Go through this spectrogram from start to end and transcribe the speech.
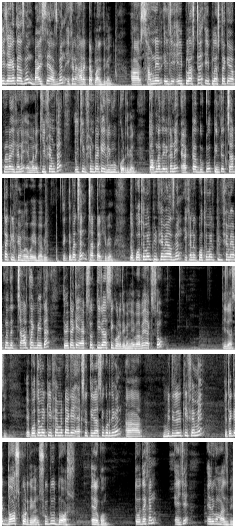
এই জায়গাতে আসবেন, বাইশে আসবেন, এখানে আরেকটা প্লাস দিবেন। আর সামনের এই যে এই প্লাসটা এই প্লাসটাকে আপনারা এখানে মানে কি ফ্রেমটা এই কি ফ্রেমটাকে রিমুভ করে দিবেন। তো আপনাদের এখানে একটা, দুটো, তিনটে, চারটা কি ফ্রেম হবে এইভাবে। দেখতে পাচ্ছেন? চারটা কি ফ্রেম তো প্রথমের কি ফ্রেমে আসবেন, এখানে প্রথমের কি ফ্রেমে আপনাদের চার থাকবে এটা। তো এটাকে একশো তিরাশি করে দেবেন, এভাবে একশো তিরাশি। এই প্রথমের কি ফ্রেমটাকে একশো তিরাশি করে দেবেন, আর মিডিলের কি ফ্রেমে এটাকে দশ করে দেবেন, শুধু দশ, এরকম। তো দেখেন, এই যে এরকম আসবে।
